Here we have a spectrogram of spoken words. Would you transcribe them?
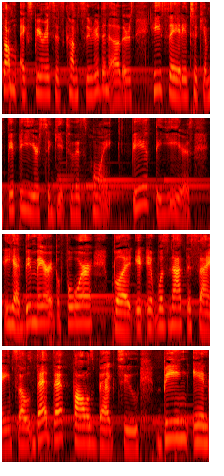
some experiences come sooner than others, he said it took him 50 years to get to this point. 50 years. He had been married before, but it, it was not the same. So that that falls back to being in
